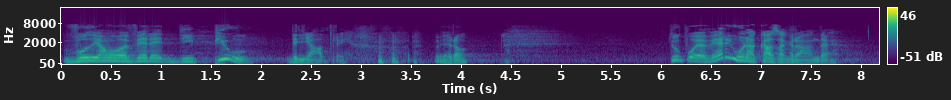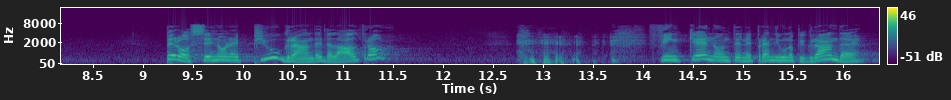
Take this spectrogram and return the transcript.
vogliamo avere di più degli altri, vero? Tu puoi avere una casa grande, però se non è più grande dell'altro, finché non te ne prendi uno più grande,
